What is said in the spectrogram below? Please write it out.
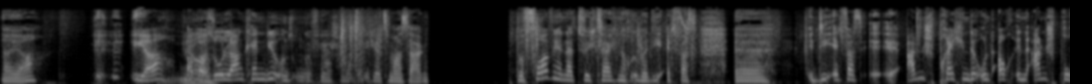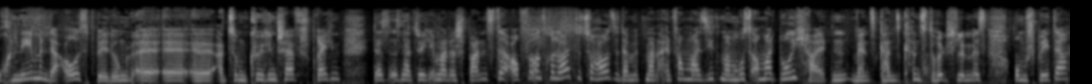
naja, ja, ja, aber so lang kennen wir uns ungefähr schon, würde ich jetzt mal sagen. Bevor wir natürlich gleich noch über die etwas äh, die etwas äh, ansprechende und auch in Anspruch nehmende Ausbildung äh, äh, äh, zum Küchenchef sprechen. Das ist natürlich immer das Spannendste, auch für unsere Leute zu Hause, damit man einfach mal sieht, man muss auch mal durchhalten, wenn es ganz, ganz doll schlimm ist, um später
